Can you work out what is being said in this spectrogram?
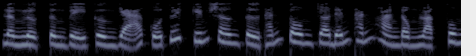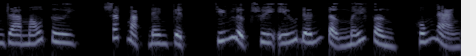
lần lượt từng vị cường giả của tuyết kiếm sơn từ thánh tôn cho đến thánh hoàng đồng loạt phun ra máu tươi, sắc mặt đen kịch, chiến lực suy yếu đến tận mấy phần, khốn nạn,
